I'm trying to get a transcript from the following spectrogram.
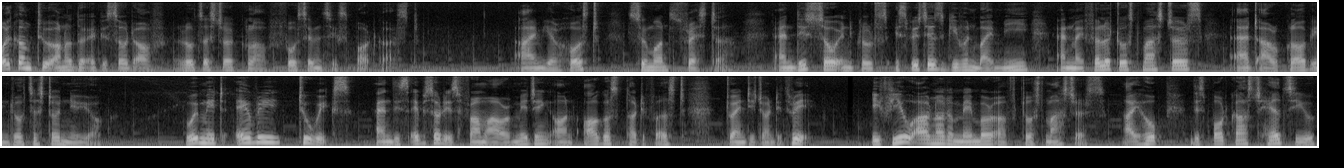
Welcome to another episode of Rochester Club 476 podcast. I'm your host, Suman Shrestha, and this show includes speeches given by me and my fellow Toastmasters at our club in Rochester, New York. We meet every two weeks, and this episode is from our meeting on August 31st, 2023. If you are not a member of Toastmasters, I hope this podcast helps you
